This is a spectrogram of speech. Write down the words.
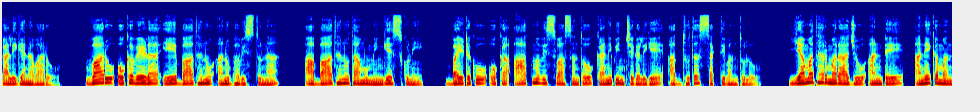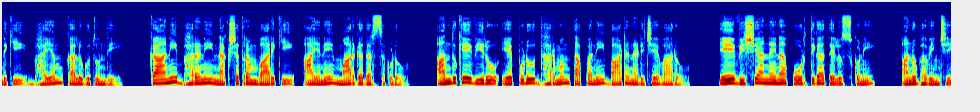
కలిగనవారు. వారు ఒకవేళ ఏ బాధను అనుభవిస్తున్నా ఆ బాధను తాము మింగేసుకుని బయటకు ఒక ఆత్మవిశ్వాసంతో కనిపించగలిగే అద్భుత శక్తివంతులు. యమధర్మరాజు అంటే అనేకమందికి భయం కలుగుతుంది. కాని భరణి నక్షత్రం వారికి ఆయనే మార్గదర్శకుడు. అందుకే వీరు ఎప్పుడూ ధర్మం తప్పని బాట నడిచేవారు. ఏ విషయాన్నైనా పూర్తిగా తెలుసుకుని అనుభవించి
